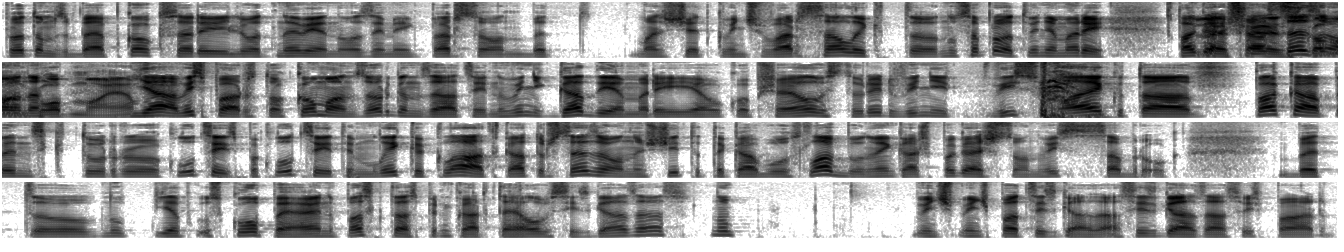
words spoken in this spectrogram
Protams, Babkoks arī ļoti neviennozīmīga persona, bet man šķiet, ka viņš var salikt. uh, Nu, saprot, viņam arī pagājušā komandu sezona kopumā, ja? jā, vispār uz to komandas organizāciju. Nu, viņi gadiem arī jau kopš Elvis tur ir. Viņi visu laiku tā pakāpeniski tur uh, klucīs pa klucītim lika klāt katru sezonu. Šķita, tā kā būs labi, un vienkārši pagājušā sezona viss sabrūk. Bet, uh, nu, ja uz kopēju ainu paskatās, pirmkārt, Elvis izgāzās. Nu, viņš, viņš pats izgāzās, izgāzās vispār.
